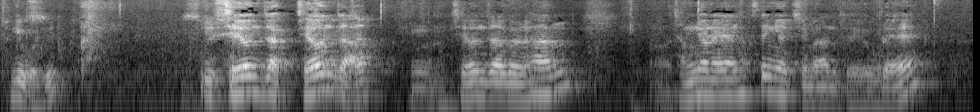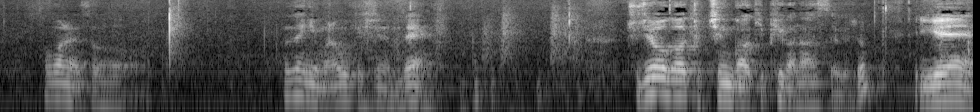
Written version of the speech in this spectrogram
저게 뭐지? 수시. 재연작 재연작 재연작? 음, 재연작을 한 어, 작년엔 학생이었지만 이제 올해 학원에서 선생님을 하고 계시는데 주제어가 겹침과 깊이가 나왔어요, 그죠? 이게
